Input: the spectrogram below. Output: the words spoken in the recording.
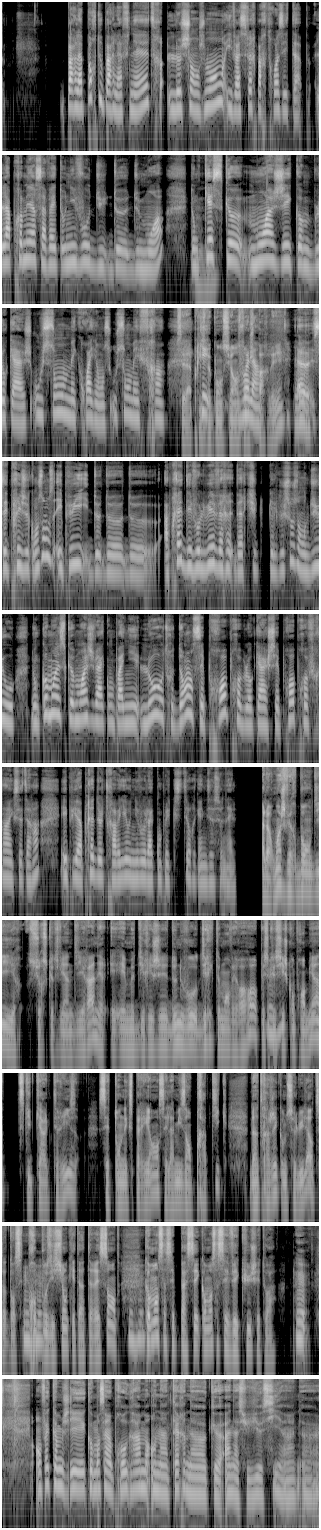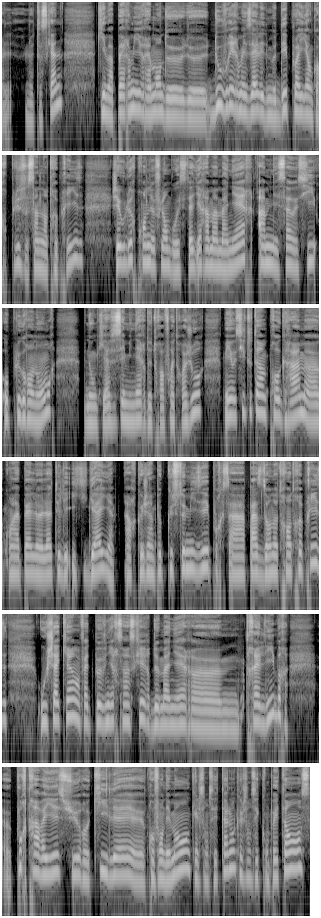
par la porte ou par la fenêtre, le changement, il va se faire par trois étapes. La première, ça va être au niveau du, de, moi. Donc, mmh qu'est-ce que moi j'ai comme blocage? Où sont mes croyances? Où sont mes freins? C'est la prise de conscience dont je parlais. Euh, cette prise de conscience. Et puis, de, de, après, d'évoluer vers, vers, quelque chose en duo. Donc, comment est-ce que moi, je vais accompagner l'autre dans ses propres blocages, ses propres freins, etc. Et puis après, de le travailler au niveau de la complexité organisationnelle? Alors moi, je vais rebondir sur ce que tu viens de dire, Anne, et, me diriger de nouveau directement vers Aurore, puisque mmh si je comprends bien, ce qui te caractérise, c'est ton expérience et la mise en pratique d'un trajet comme celui-là, dans cette mmh proposition qui est intéressante. Mmh comment ça s'est passé? Comment ça s'est vécu chez toi? En fait, comme j'ai commencé un programme en interne euh, que Anne a suivi aussi, hein, euh, le Toscane, qui m'a permis vraiment de, d'ouvrir mes ailes et de me déployer encore plus au sein de l'entreprise. J'ai voulu reprendre le flambeau, c'est-à-dire à ma manière, amener ça aussi au plus grand nombre. Donc il y a ce séminaire de trois fois trois jours, mais il y a aussi tout un programme euh, qu'on appelle l'atelier Ikigai, alors que j'ai un peu customisé pour que ça passe dans notre entreprise, où chacun en fait peut venir s'inscrire de manière très libre pour travailler sur qui il est profondément, quels sont ses talents, quelles sont ses compétences,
